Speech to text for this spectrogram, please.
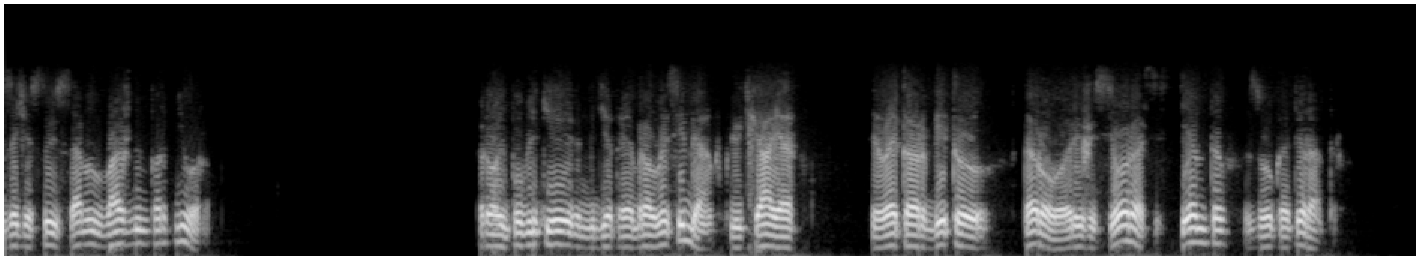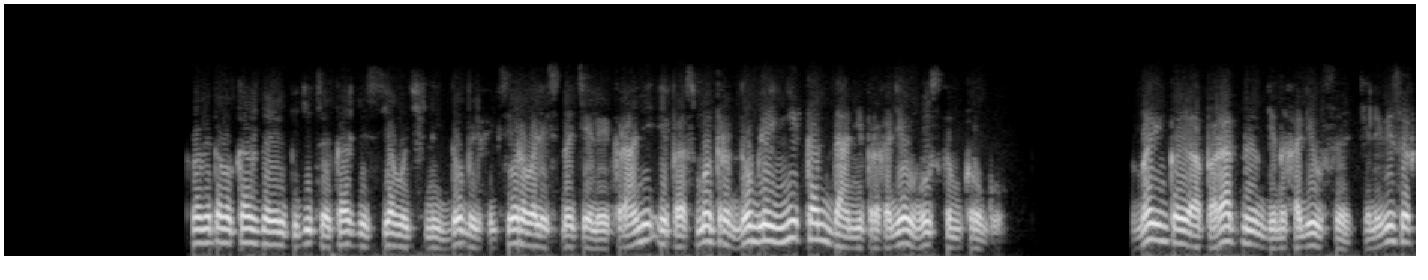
зачастую самым важным партнером. Роль публики где-то я брал на себя, включая в эту орбиту второго режиссера, ассистентов, звукооператоров. Кроме того, каждая репетиция, каждый съемочный дубль фиксировались на телеэкране, и просмотр дублей никогда не проходил в узком кругу. В маленькую аппаратную, где находился телевизор,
